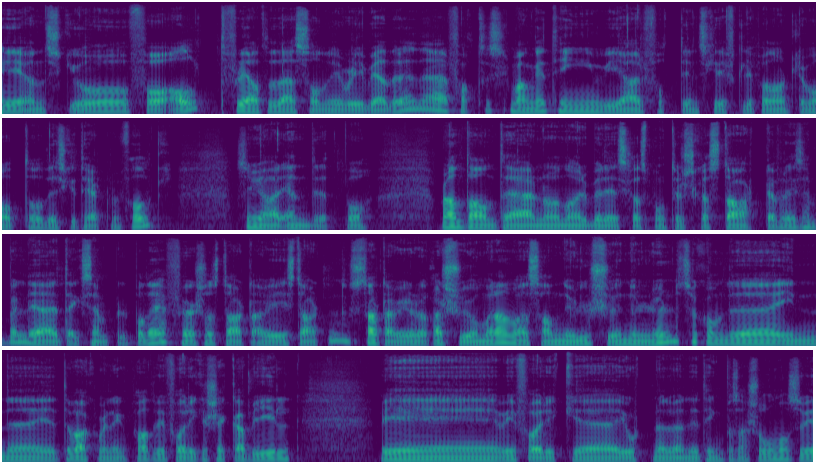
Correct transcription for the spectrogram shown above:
Vi ønsker jo å få alt, fordi at det er sånn vi blir bedre. Det er faktisk mange ting vi har fått inn skriftlig på en ordentlig måte og diskutert med folk, som vi har endret på. Bl.a. det er når, når beredskapspunkter skal starte, f.eks. Det er et eksempel på det. Før så starta vi i starten. Starta vi klokka sju om morgenen, bare sa 07.00. Så kom det inn uh, tilbakemelding på at vi får ikke sjekka bil. Vi, vi, får ikke gjort nødvendige ting på stasjon osv.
